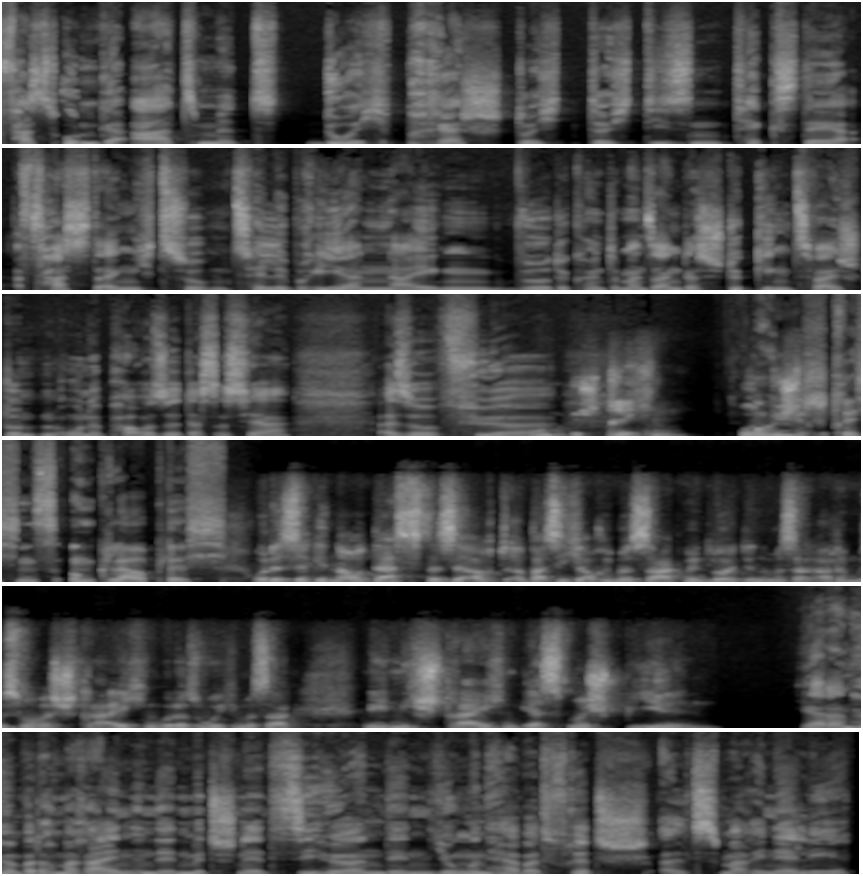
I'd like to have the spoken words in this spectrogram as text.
fast ungeatmet durchprescht durch, durch diesen Text, der fast eigentlich zum Zelebrieren neigen würde, könnte man sagen. Das Stück ging zwei Stunden ohne Pause. Das ist ja also für. Ungestrichen. Ungestrichen, ist unglaublich. Und das ist ja genau das, das ist ja auch, was ich auch immer sage, wenn Leute immer sagen, ah, da müssen wir was streichen oder so, wo ich immer sage, nee, nicht streichen, erstmal spielen. Ja, dann hören wir doch mal rein in den Mitschnitt. Sie hören den jungen Herbert Fritsch als Marinelli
